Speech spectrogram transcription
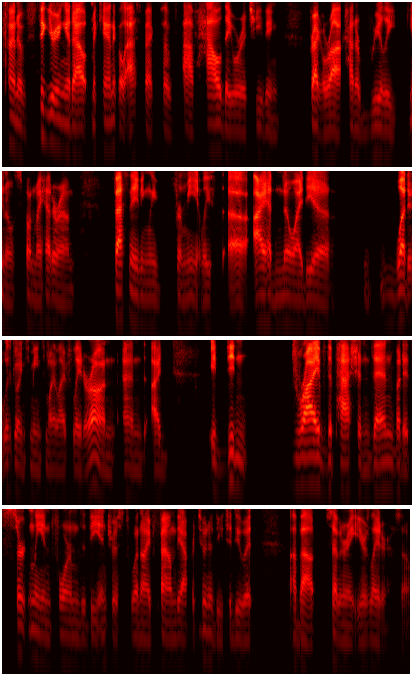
kind of figuring it out mechanical aspects of of how they were achieving Fraggle Rock kind of really, you know, spun my head around. Fascinatingly, for me at least, uh, I had no idea what it was going to mean to my life later on, and I it didn't drive the passion then, but it certainly informed the interest when I found the opportunity to do it about seven or eight years later. So,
